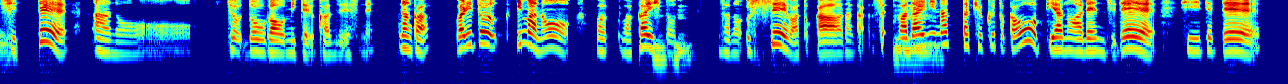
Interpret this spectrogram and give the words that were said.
知って、あのーちょ、動画を見てる感じですね。なんか、割と今のわ若い人うんうん。その、うっせぇわとか、なんか、話題になった曲とかをピアノアレンジで弾いてて、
